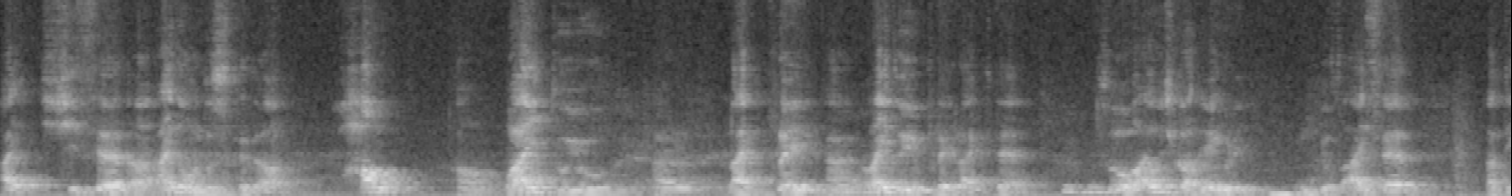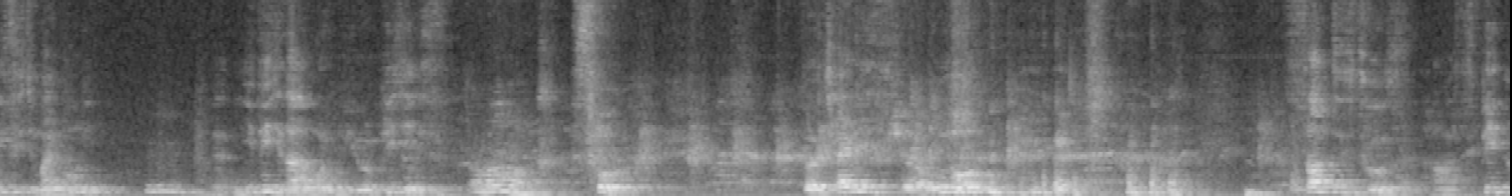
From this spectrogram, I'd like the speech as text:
I, she said, uh, I don't understand how, why do you like play, why do you play like that? So I was got angry because I said, this is my money. It is not your business. 어. So the Chinese uh, woman started to uh, speak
